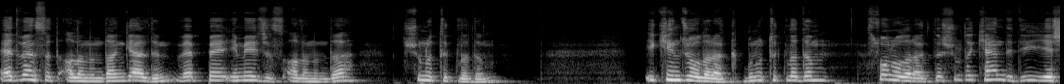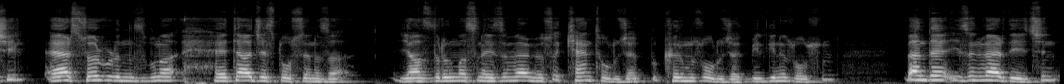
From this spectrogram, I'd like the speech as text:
Advanced alanından geldim. WebP Images alanında şunu tıkladım. İkinci olarak bunu tıkladım. Son olarak da şurada kendi dediği yeşil eğer serverınız buna HTACS dosyanıza yazdırılmasına izin vermiyorsa kent olacak. Bu kırmızı olacak. Bilginiz olsun. Ben de izin verdiği için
